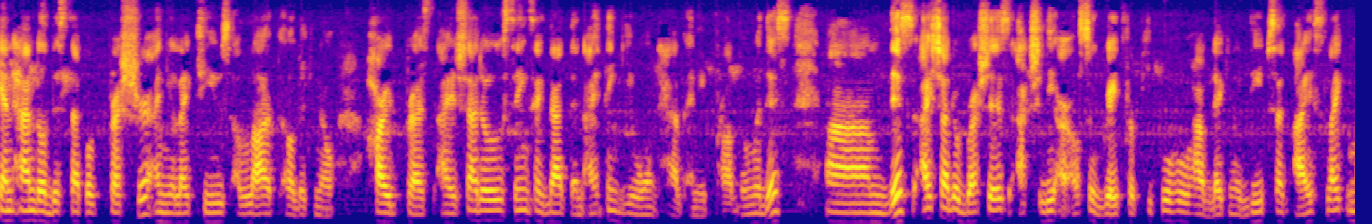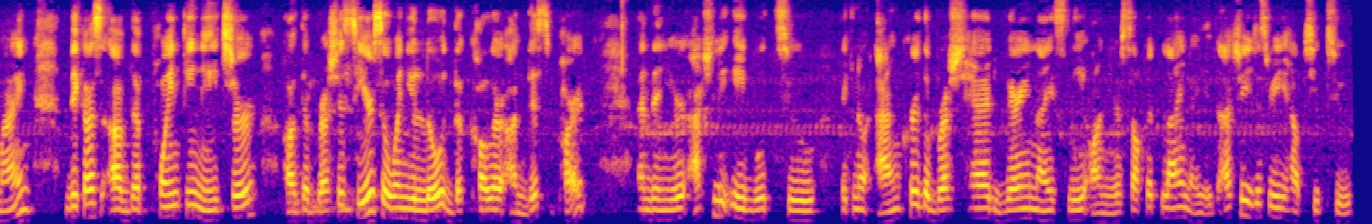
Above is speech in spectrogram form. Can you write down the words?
can handle this type of pressure and you like to use a lot of like you know hard pressed eyeshadows things like that then I think you won't have any problem with this. Um, this eyeshadow brushes actually are also great for people who have like you know deep set eyes like mine because of the pointy nature of the brushes here. So when you load the color on this part and then you're actually able to like you know anchor the brush head very nicely on your socket line and it actually just really helps you to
